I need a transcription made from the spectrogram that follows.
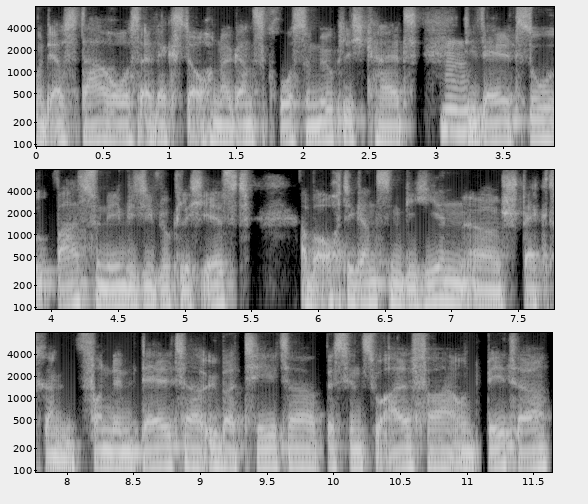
und erst daraus erwächst auch eine ganz große Möglichkeit, mhm. die Welt so wahrzunehmen, wie sie wirklich ist aber auch die ganzen Gehirnspektren von dem Delta über Theta bis hin zu Alpha und Beta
